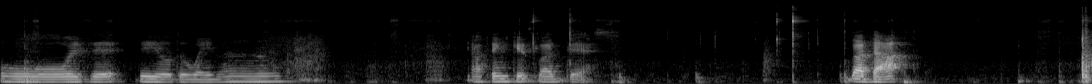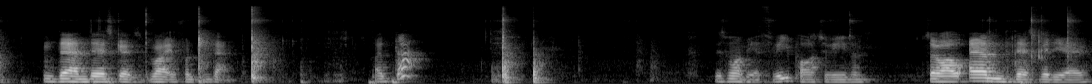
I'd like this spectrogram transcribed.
Or is it the other way round? I think it's like this. Like that. And then this goes right in front of them. Like that. This might be a three-parter even. So I'll end this video.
